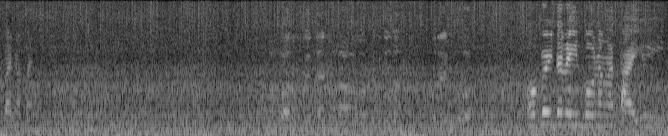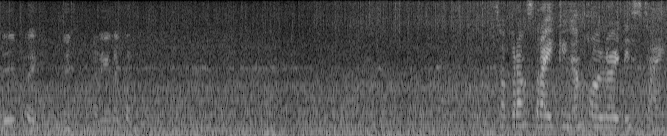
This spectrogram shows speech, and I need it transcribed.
Iba. Naman yun. Oh, parang di tayo nakakapit na sa rainbow. ah. Over the rainbow na nga tayo eh. Hindi eh. Eh, Kanina pa. Sobrang striking ang color this time.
